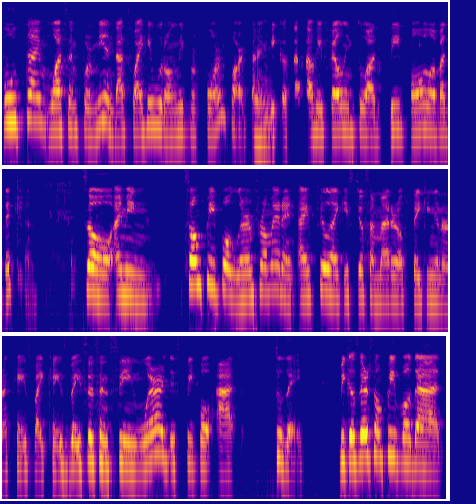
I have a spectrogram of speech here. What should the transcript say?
full time wasn't for me, and that's why he would only perform part time mm. because that's how he fell into a deep hole of addiction. So, I mean, some people learn from it, and I feel like it's just a matter of taking it on a case by case basis and seeing where are these people at today. Because there's some people that,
